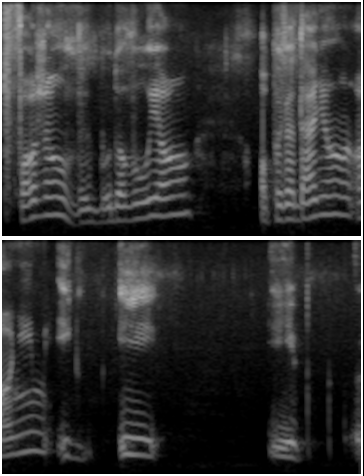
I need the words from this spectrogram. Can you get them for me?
tworzą, wybudowują, opowiadają o nim i, i, i e,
